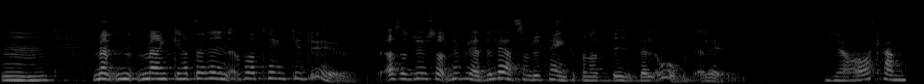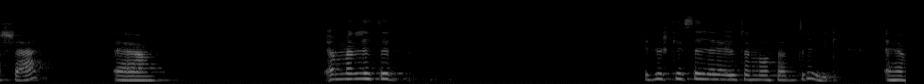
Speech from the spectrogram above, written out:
Mm. Men, men Katarina, vad tänker du? Alltså du sa, nu blev det lät som du tänkte på något bibelord, eller? Ja, kanske. Eh, ja, men lite... Hur ska jag säga det utan att låta dryg? Eh,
